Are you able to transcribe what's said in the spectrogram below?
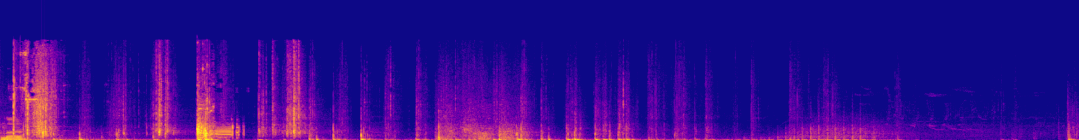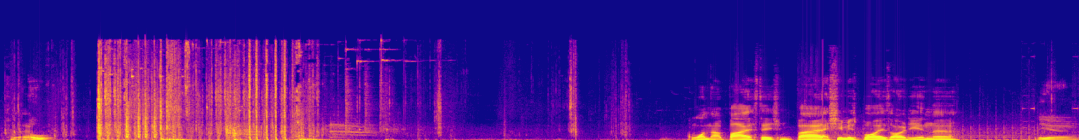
No. Oh. I want that buy station bad. Shimi's boy is already in there. Yeah.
